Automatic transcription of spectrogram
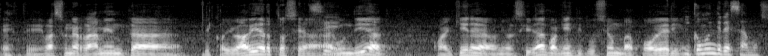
Este, va a ser una herramienta de código abierto, o sea, algún día cualquier universidad, cualquier institución va a poder... ¿Y cómo ingresamos?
